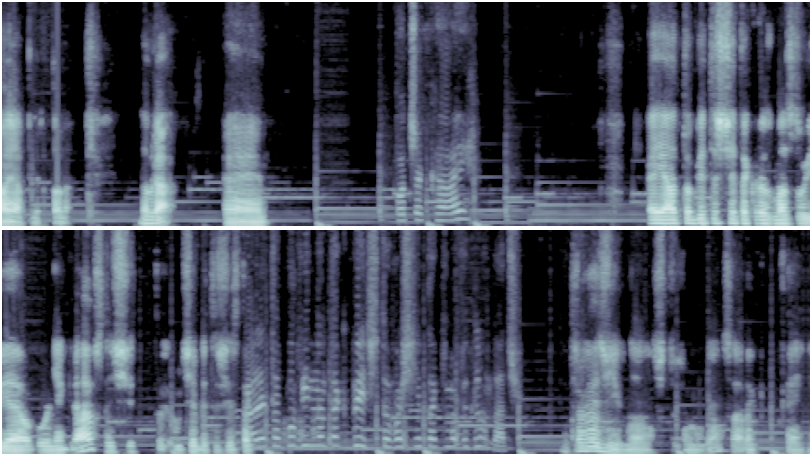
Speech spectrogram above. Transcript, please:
O ja pierdolę. Dobra. E, Poczekaj. ej, a tobie też się tak rozmazuje ogólnie gra? W sensie u ciebie też jest tak Ale to powinno tak być, to właśnie tak ma wyglądać. trochę dziwnie, szczerze mówiąc, ale okej.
